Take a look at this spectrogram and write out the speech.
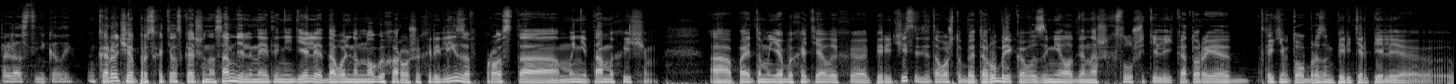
Пожалуйста, Николай. Короче, я просто хотел сказать, что на самом деле на этой неделе довольно много хороших релизов, просто мы не там их ищем. А, поэтому я бы хотел их э, перечислить для того, чтобы эта рубрика возымела для наших слушателей, которые каким-то образом перетерпели э,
